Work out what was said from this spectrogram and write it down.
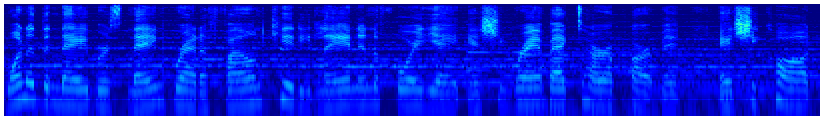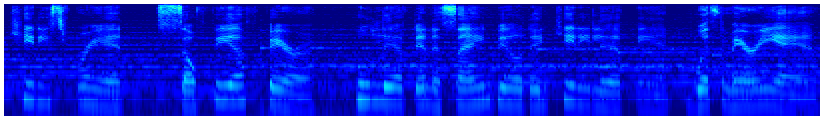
One of the neighbors, named Greta, found Kitty laying in the foyer and she ran back to her apartment and she called Kitty's friend, Sophia Farrar, who lived in the same building Kitty lived in with Marianne.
